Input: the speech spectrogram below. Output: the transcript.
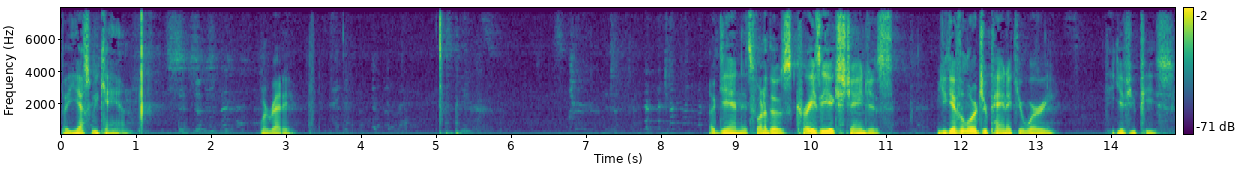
But yes, we can. We're ready. Again, it's one of those crazy exchanges. You give the Lord your panic, your worry, He gives you peace.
